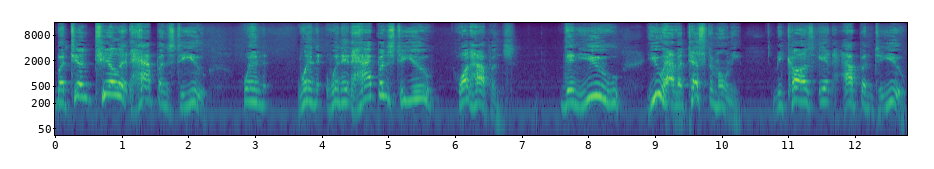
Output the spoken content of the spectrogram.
But until it happens to you, when when when it happens to you, what happens? Then you you have a testimony because it happened to you.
